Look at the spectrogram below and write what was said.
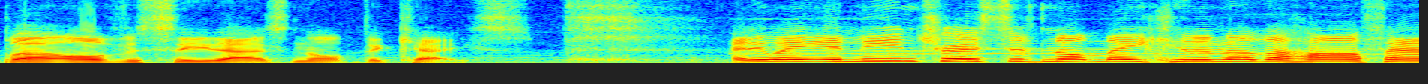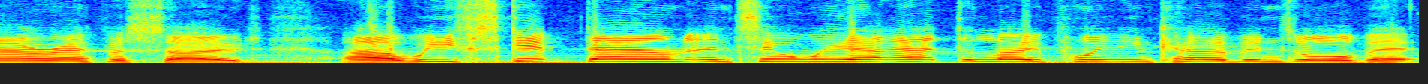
But obviously that's not the case. Anyway, in the interest of not making another half hour episode, uh, we've skipped down until we are at the low point in Kerbin's orbit.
